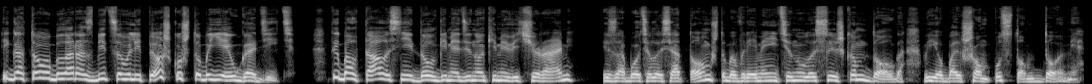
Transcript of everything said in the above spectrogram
и готова была разбиться в лепешку, чтобы ей угодить. Ты болтала с ней долгими одинокими вечерами и заботилась о том, чтобы время не тянулось слишком долго в ее большом пустом доме.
